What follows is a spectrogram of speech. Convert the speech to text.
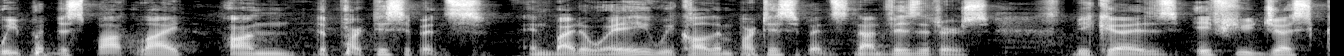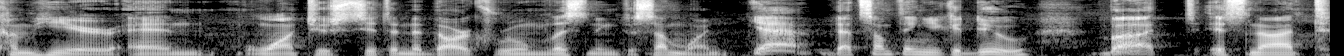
we put the spotlight on the participants. And by the way, we call them participants, not visitors. Because if you just come here and want to sit in a dark room listening to someone, yeah, that's something you could do, but it's not,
